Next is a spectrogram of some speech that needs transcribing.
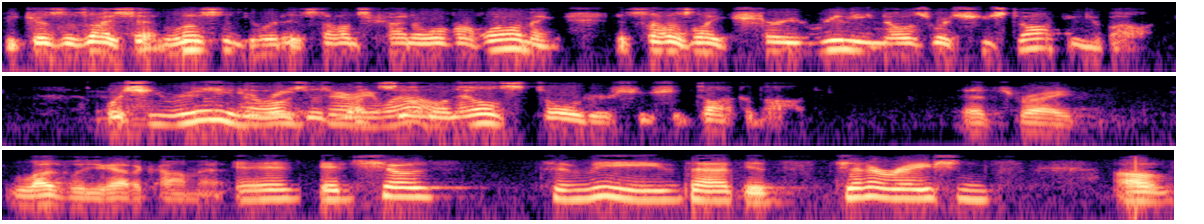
because as I sit and listen to it, it sounds kind of overwhelming. It sounds like Sherry really knows what she's talking about. What she really knows is what well. someone else told her she should talk about. That's right. Leslie, you had a comment. It, it shows to me that it's generations of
